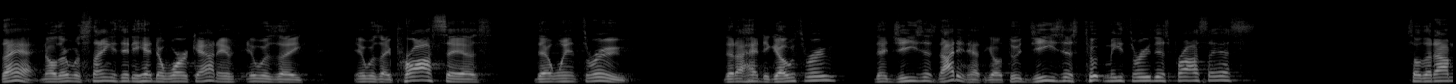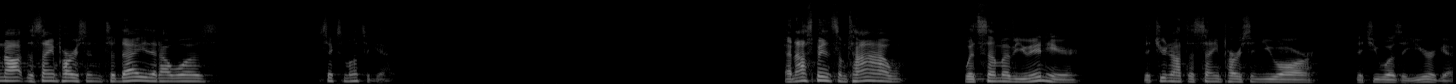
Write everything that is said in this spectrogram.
that. No, there was things that he had to work out. It, it was a it was a process that went through that I had to go through. That Jesus, I didn't have to go through it. Jesus took me through this process so that I'm not the same person today that I was six months ago. And I spent some time with some of you in here that you're not the same person you are that you was a year ago.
